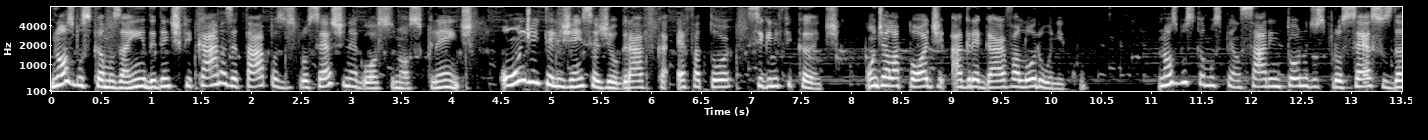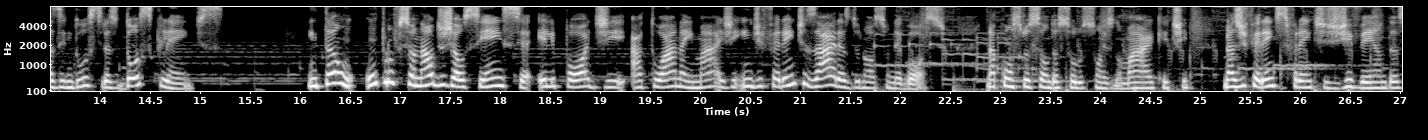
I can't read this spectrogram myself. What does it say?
Nós buscamos ainda identificar nas etapas dos processos de negócio do nosso cliente onde a inteligência geográfica é fator significante, onde ela pode agregar valor único. Nós buscamos pensar em torno dos processos das indústrias dos clientes. Então, um profissional de geociência, ele pode atuar na imagem em diferentes áreas do nosso negócio, na construção das soluções no marketing, nas diferentes frentes de vendas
